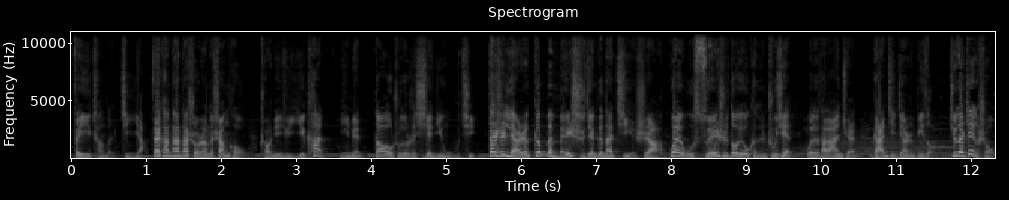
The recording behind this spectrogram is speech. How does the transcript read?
非常的惊讶。再看看他手上的伤口，闯进去一看，里面到处都是陷阱武器。但是两人根本没时间跟他解释啊，怪物随时都有可能出现。为了他的安全，赶紧将人逼走。就在这个时候，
